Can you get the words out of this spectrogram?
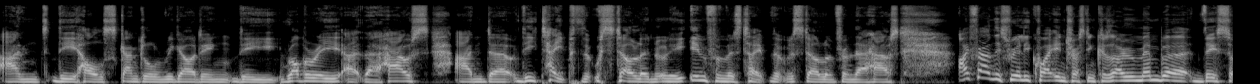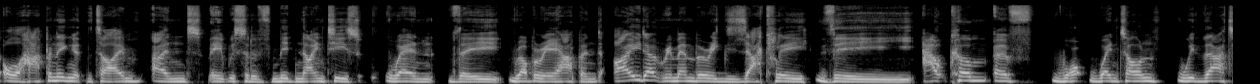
and the whole scandal regarding the robbery at their house and uh, the tape that was stolen, or the infamous tape that was stolen from their house. I found this really quite interesting because I remember this all happening at the time, and it was sort of mid 90s when the robbery happened. I don't remember exactly the outcome of what went on with that.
